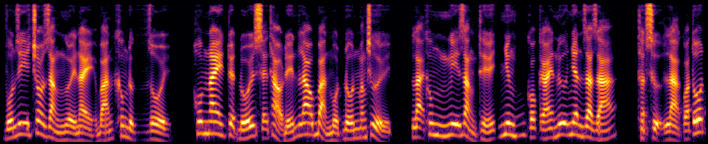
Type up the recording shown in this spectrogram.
vốn dĩ cho rằng người này bán không được rồi, hôm nay tuyệt đối sẽ thảo đến lao bản một đốn mắng chửi, lại không nghĩ rằng thế nhưng có cái nữ nhân ra giá, thật sự là quá tốt.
